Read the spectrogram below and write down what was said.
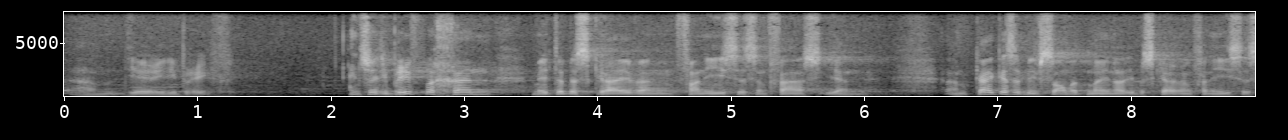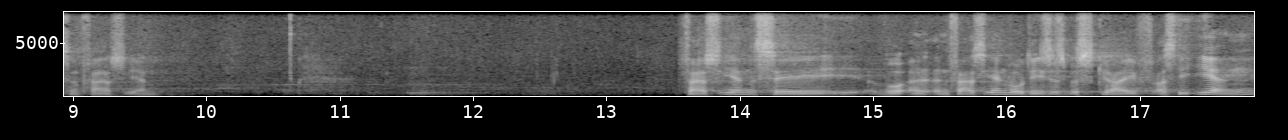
ehm um, deur hierdie brief. En so die brief begin met 'n beskrywing van Jesus in vers 1. Um, kyk asseblief saam met my na die beskrywing van Jesus in vers 1. Vers 1 sê in vers 1 word Jesus beskryf as die een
